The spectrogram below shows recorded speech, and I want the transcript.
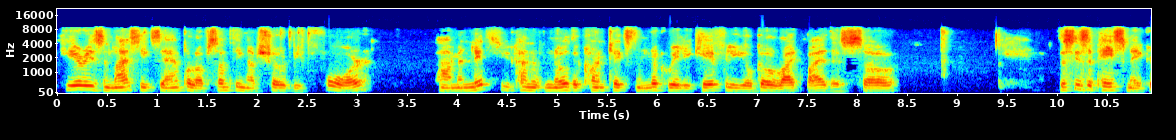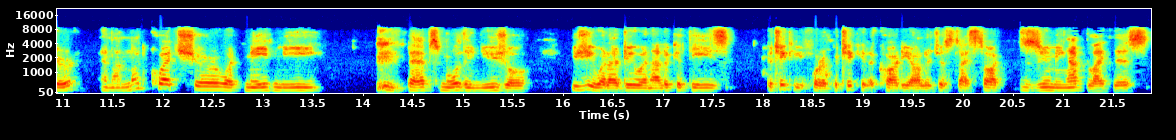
Here is a nice example of something I've showed before. Um, unless you kind of know the context and look really carefully, you'll go right by this. So this is a pacemaker, and I'm not quite sure what made me perhaps more than usual. Usually what I do when I look at these particularly for a particular cardiologist, I start zooming up like this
